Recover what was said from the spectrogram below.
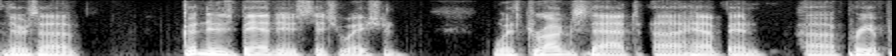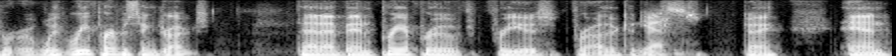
there's a good news, bad news situation with drugs that uh, have been uh, pre with repurposing drugs that have been pre-approved for use for other conditions. Okay, and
